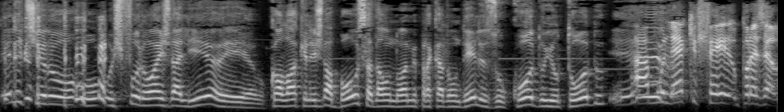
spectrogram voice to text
ele tira o- o- os furões dali e coloca eles na bolsa, dá um nome pra cada um deles, o codo e o todo. E- A mulher que fez, por exemplo,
